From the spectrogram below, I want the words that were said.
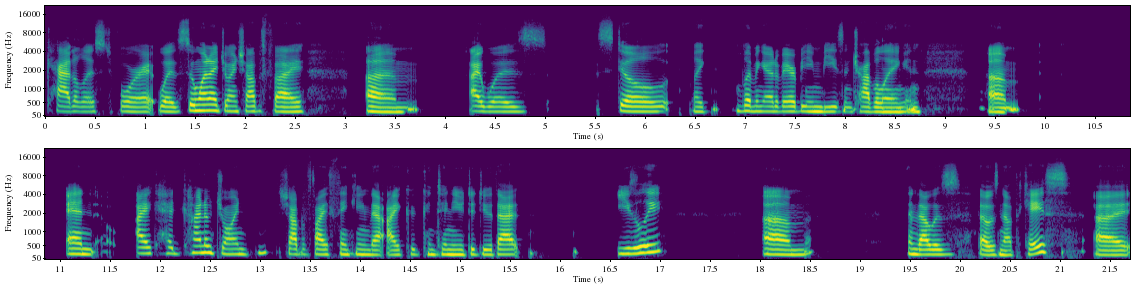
catalyst for it was so when I joined Shopify, um, I was still like living out of Airbnbs and traveling and um and I had kind of joined Shopify thinking that I could continue to do that easily. Um and that was that was not the case. Uh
